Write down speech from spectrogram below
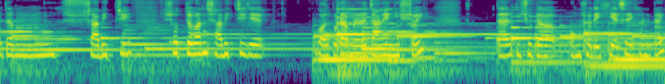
এটা সাবিত্রী, সত্যবান সাবিত্রী যে গল্পটা আপনারা জানেন নিশ্চয়ই, তার কিছুটা অংশ দেখিয়েছে এখানটায়।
